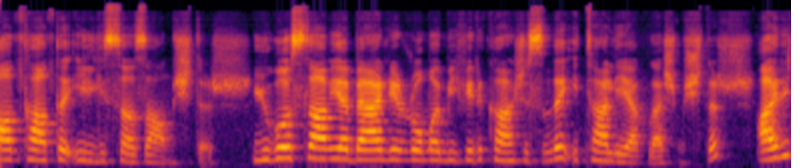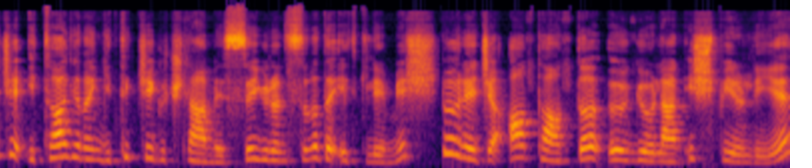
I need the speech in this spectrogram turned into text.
Antanta ilgisi azalmıştır. Yugoslavya, Berlin, Roma bifiri karşısında İtalya yaklaşmıştır. Ayrıca İtalya'nın gittikçe güçlenmesi Yunanistan'ı da etkilemiş. Böylece Antant'ta öngörülen işbirliği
